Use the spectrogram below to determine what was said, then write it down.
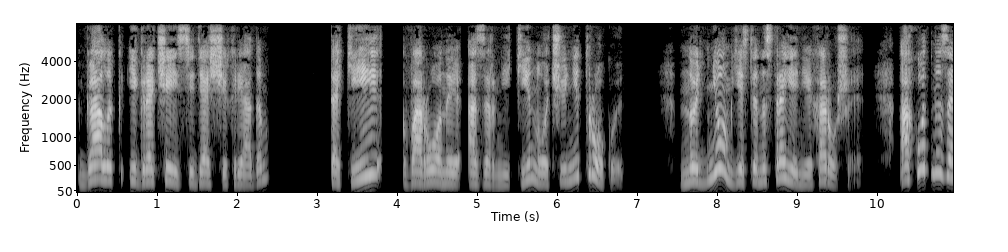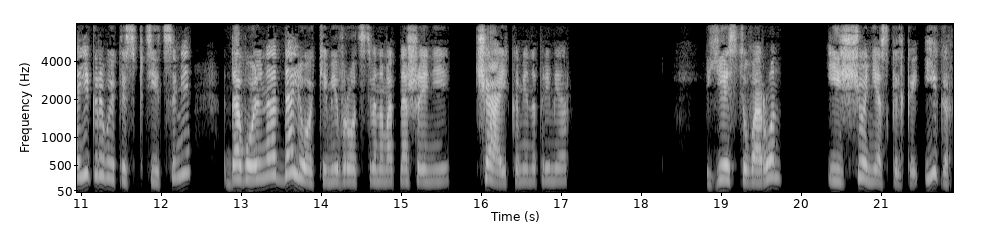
Галок и грачей, сидящих рядом, такие вороны-озорники ночью не трогают но днем, если настроение хорошее, охотно заигрывают и с птицами, довольно далекими в родственном отношении, чайками, например. Есть у ворон и еще несколько игр,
